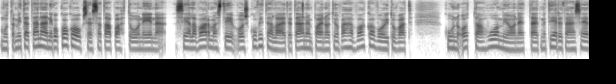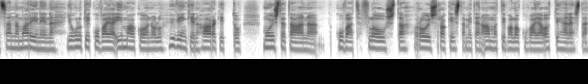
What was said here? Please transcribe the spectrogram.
Mutta mitä tänään niin kokouksessa tapahtuu, niin siellä varmasti voisi kuvitella, että äänenpainot jo vähän vakavoituvat, kun ottaa huomioon, että, että me tiedetään se, että Sanna Marinin julkikuva ja imako on ollut hyvinkin harkittu. Muistetaan kuvat Flowsta, Ruisrockista, miten ammattivalokuvaaja otti hänestä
